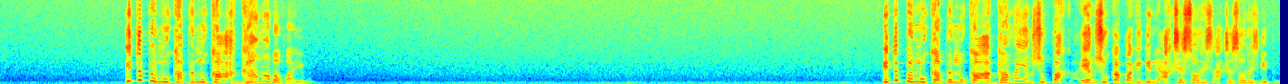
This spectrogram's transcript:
itu pemuka-pemuka agama Bapak Ibu. Itu pemuka-pemuka agama yang suka yang suka pakai gini aksesoris-aksesoris gitu.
